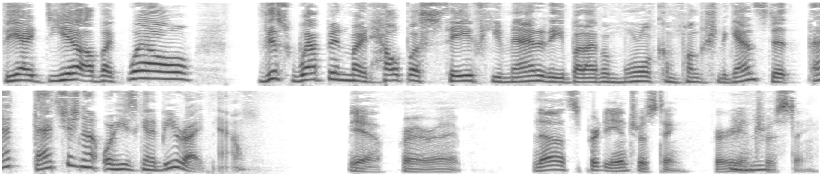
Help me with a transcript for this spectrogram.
the idea of like, well, this weapon might help us save humanity, but I have a moral compunction against it. That that's just not where he's going to be right now. Yeah, right, right. No, it's pretty interesting. Very mm-hmm. interesting.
